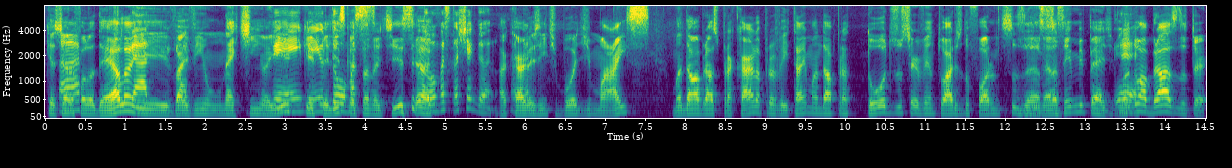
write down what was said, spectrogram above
que a senhora ah, falou dela, obrigado, e obrigado. vai vir um netinho aí. Vem, Fiquei vem, feliz Thomas, com essa notícia. O Thomas está chegando. A Carla é gente boa demais. Mandar um abraço para Carla, aproveitar e mandar para todos os serventuários do Fórum de Suzano. Isso. Ela sempre me pede. É. Manda um abraço, doutor.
